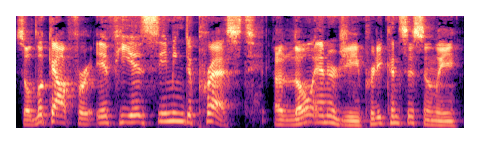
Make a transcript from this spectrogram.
so look out for if he is seeming depressed, a low energy, pretty consistently.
